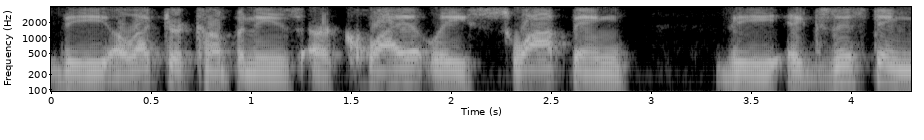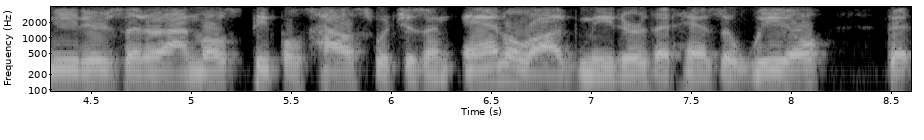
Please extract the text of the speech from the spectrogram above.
the electric companies are quietly swapping the existing meters that are on most people's house, which is an analog meter that has a wheel that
